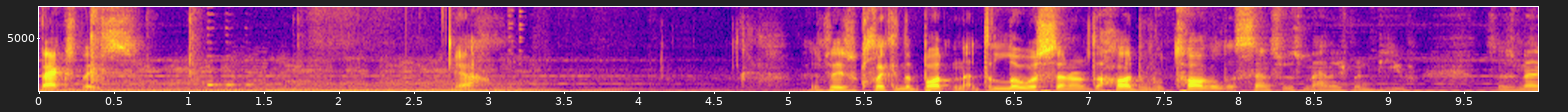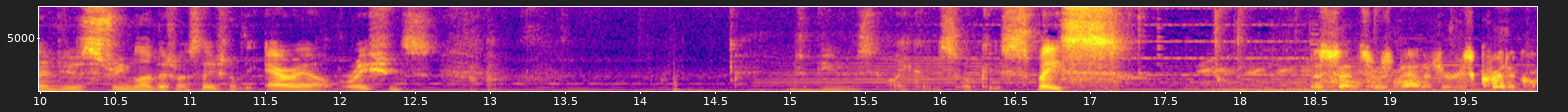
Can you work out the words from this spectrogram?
Backspace. Yeah. Basically clicking the button at the lower center of the HUD will toggle the sensors management view. Sensors management view is streamlined visualization of the area operations. Views icons. Okay, space. The sensors manager is critical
